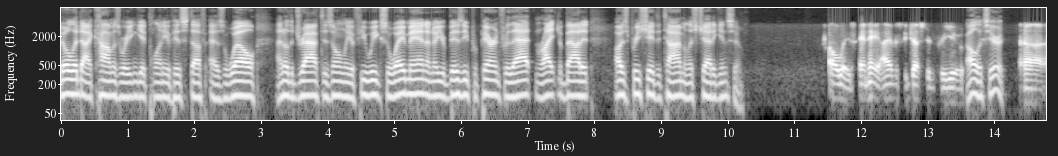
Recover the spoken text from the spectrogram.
NOLA.com is where you can get plenty of his stuff as well. I know the draft is only a few weeks away, man. I know you're busy preparing for that and writing about it. I always appreciate the time, and let's chat again soon. Always. And hey, I have a suggestion for you. Oh, let's hear it. Uh,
